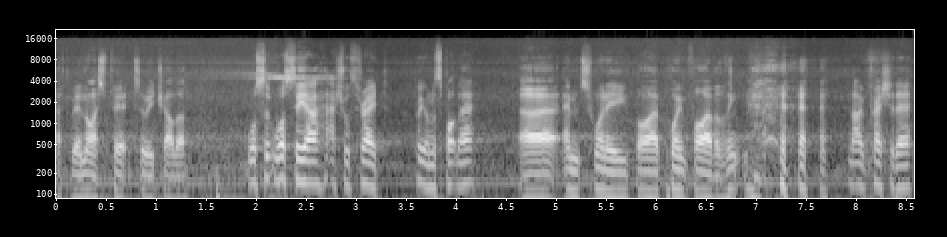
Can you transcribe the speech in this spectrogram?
have to be a nice fit to each other. What's the, what's the uh, actual thread? Put you on the spot there. Uh, M20 by 0.5, I think. No pressure there.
